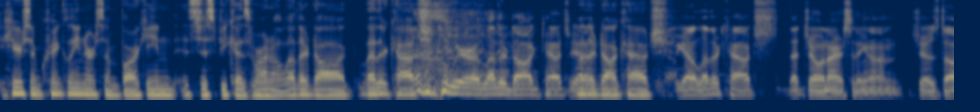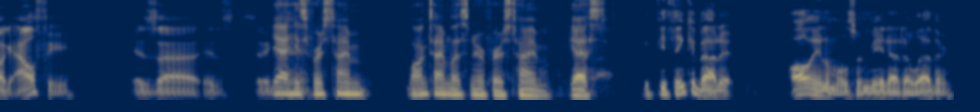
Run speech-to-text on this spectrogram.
Hear some crinkling or some barking. It's just because we're on a leather dog, leather couch, We're a leather dog couch. Yeah. leather dog couch. We got a leather couch that Joe and I are sitting on. Joe's dog Alfie is uh is sitting. Yeah, here. he's first time, long time listener, first time guest. If you think about it, all animals are made out of leather.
